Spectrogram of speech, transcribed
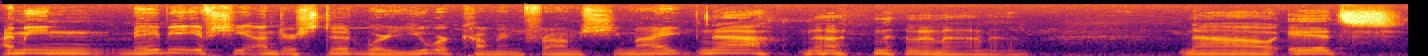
I mean, maybe if she understood where you were coming from, she might. No, no, no, no, no, no. No, it's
